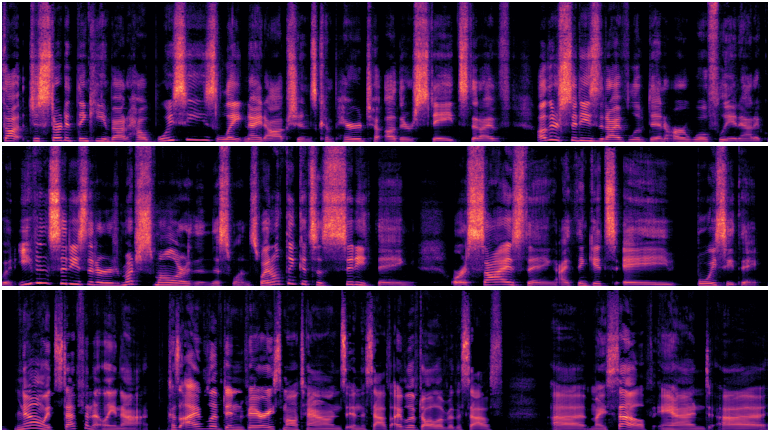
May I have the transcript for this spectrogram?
thought just started thinking about how Boise's late night options compared to other states that I've other cities that I've lived in are woefully inadequate. Even cities that are much smaller than this one. So I don't think it's a city thing or a size thing. I think it's a Boise thing. No, it's definitely not. Because I've lived in very small towns in the South. I've lived all over the South uh, myself, and uh,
